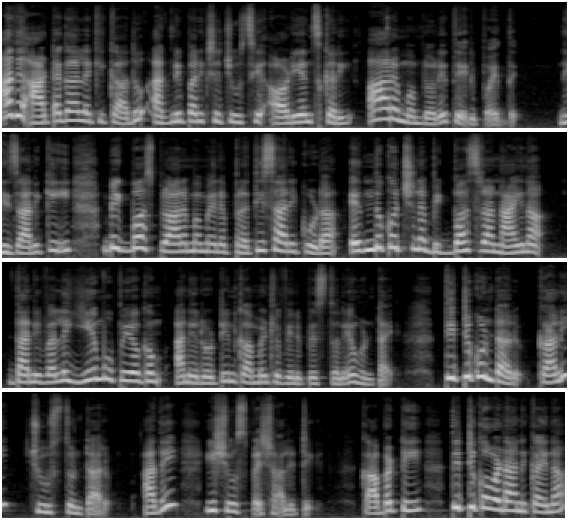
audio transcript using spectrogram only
అది ఆటగాళ్ళకి కాదు అగ్నిపరీక్ష చూసే ఆడియన్స్ కని ఆరంభంలోనే తేలిపోయింది. నిజానికి బిగ్ బాస్ ప్రారంభమైన ప్రతిసారి కూడా ఎందుకొచ్చిన బిగ్ బాస్ రా నాయనా దానివల్ల ఏం ఉపయోగం అనే రొటీన్ కామెంట్లు వినిపిస్తూనే ఉంటాయి. తిట్టుకుంటారు కానీ చూస్తుంటారు. అదే ఈ షో స్పెషాలిటీ. కాబట్టి తిట్టుకోవడానికైనా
